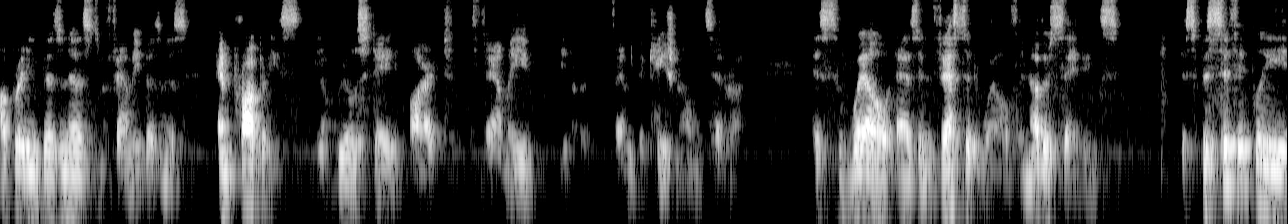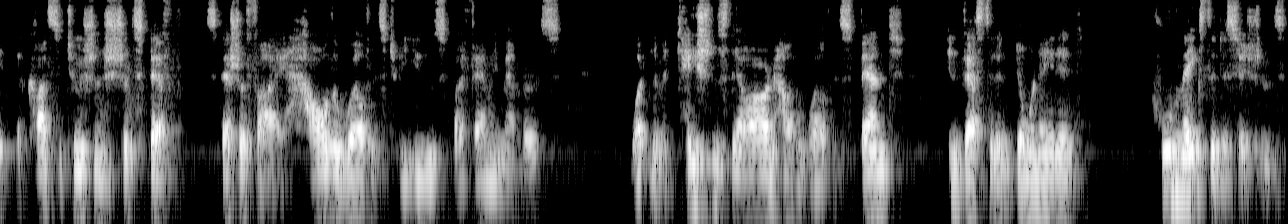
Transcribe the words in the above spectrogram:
operating business, a family business, and properties, you know, real estate, art, family, you know, family vacation home, etc., as well as invested wealth and other savings. Specifically, the Constitution should spef- specify how the wealth is to be used by family members what limitations there are on how the wealth is spent, invested, and donated, who makes the decisions,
